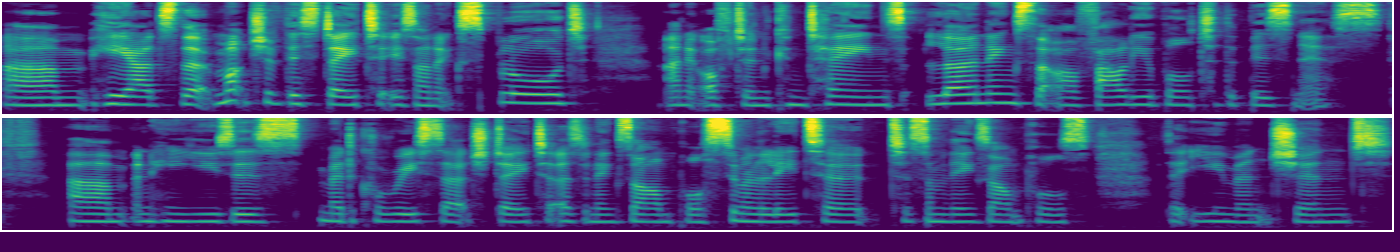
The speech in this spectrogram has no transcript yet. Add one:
Um, he adds that much of this data is unexplored and it often contains learnings that are valuable to the business. Um, and he uses medical research data as an example, similarly to, to some of the examples that you mentioned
